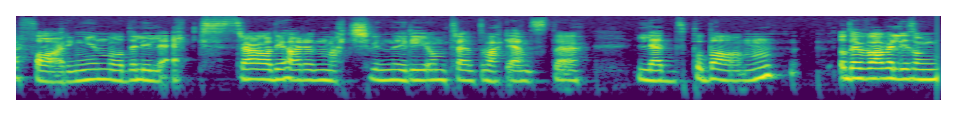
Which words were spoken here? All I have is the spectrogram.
erfaringen og det lille ekstra, og de har en matchvinner i omtrent hvert eneste ledd på banen. Og det var veldig sånn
